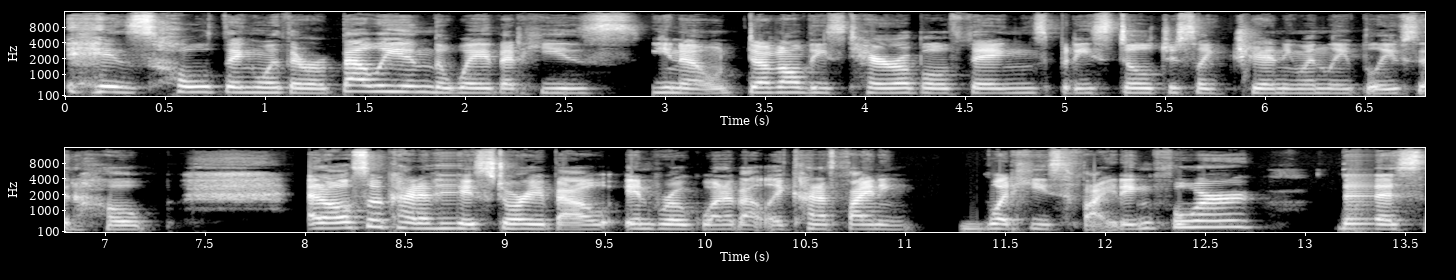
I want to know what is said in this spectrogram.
his whole thing with the rebellion, the way that he's, you know, done all these terrible things, but he still just like genuinely believes in hope. And also kind of his story about in Rogue One about like kind of finding what he's fighting for. This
